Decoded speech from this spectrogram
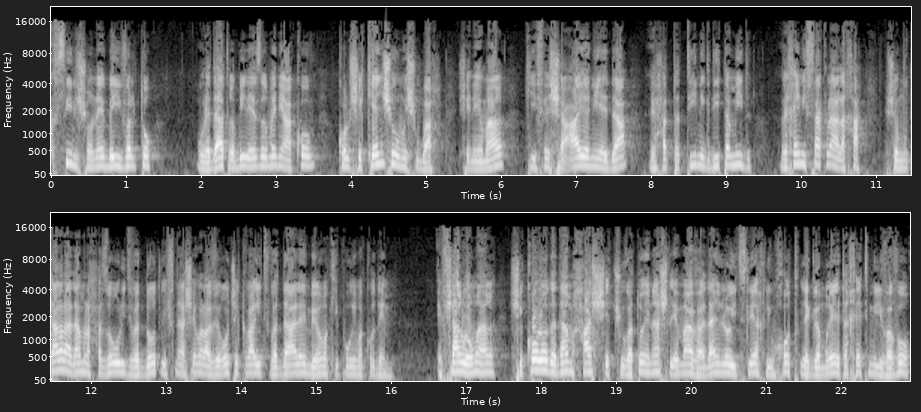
כסיל שונה באיוולתו. ולדעת רבי אליעזר בן יעקב, כל שכן שהוא משובח, שנאמר, כי פשעי אני אדע, וחטאתי נגדי תמיד. וכן נפסק להלכה, שמותר לאדם לחזור ולהתוודות לפני השם על עבירות שכבר התוודה עליהם ביום הכיפורים הקודם. אפשר לומר שכל עוד אדם חש שתשובתו אינה שלמה ועדיין לא הצליח למחות לגמרי את החטא מלבבו,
